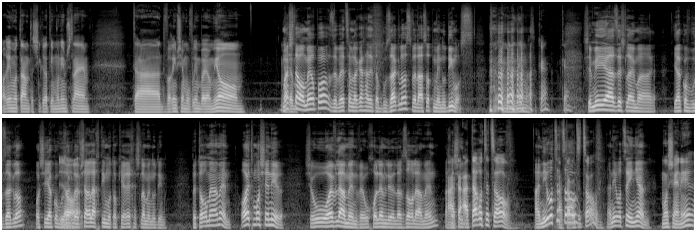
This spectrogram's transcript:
מראים אותם, את השגרת אימונים שלהם, את הדברים שהם עוברים ביום-יום. מה שאתה אומר פה זה בעצם לקחת את הבוזגלוס ולעשות מנודימוס. זה, כן, כן. שמי יהיה הזה שלהם, יעקב בוזגלו? או שיעקב לא. בוזגלו, אפשר להחתים אותו כרכש למנודים. בתור מאמן. או את משה ניר, שהוא אוהב לאמן והוא חולם לחזור לאמן. שהוא- אתה- אתה רוצה צהוב. אני רוצה אתה צהוב. רוצה צהוב. אני רוצה עניין. משה ניר,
